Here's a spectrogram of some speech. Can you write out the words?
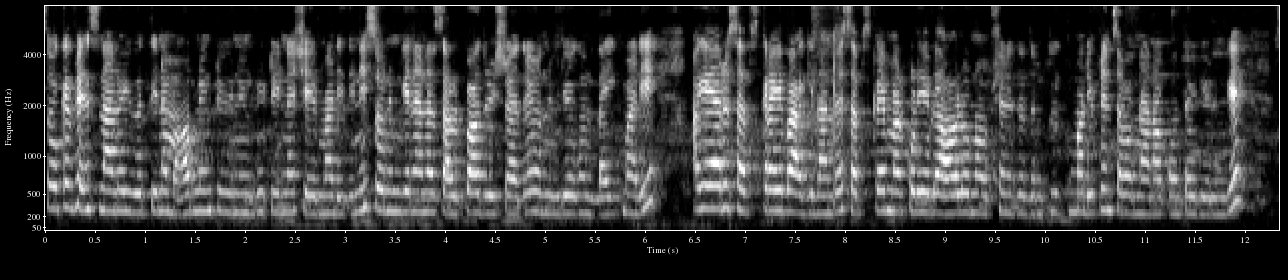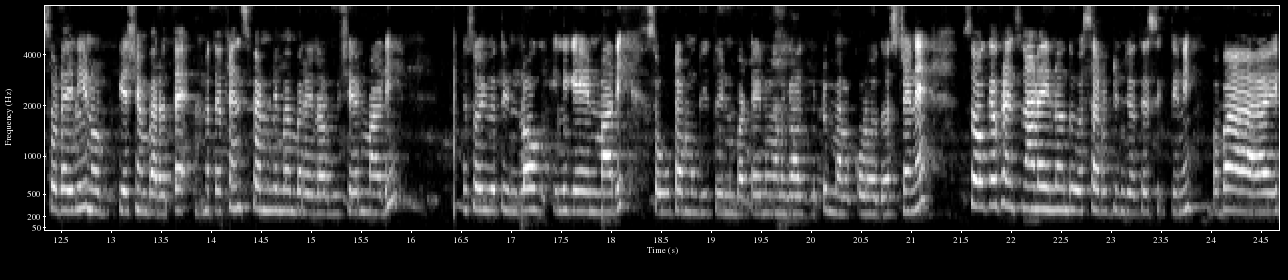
ಸೊ ಓಕೆ ಫ್ರೆಂಡ್ಸ್ ನಾನು ಇವತ್ತಿನ ಮಾರ್ನಿಂಗ್ ಟು ಈವ್ನಿಂಗ್ ರೂಟೀನ್ನ ಶೇರ್ ಮಾಡಿದ್ದೀನಿ. ಸೊ ನಿಮಗೆ ನನ್ನ ಸ್ವಲ್ಪ ಆದರೂ ಇಷ್ಟ ಆದರೆ ಒಂದು ವಿಡಿಯೋಗೆ ಒಂದು ಲೈಕ್ ಮಾಡಿ. ಹಾಗೆ ಯಾರು ಸಬ್ಸ್ಕ್ರೈಬ್ ಆಗಿಲ್ಲ ಅಂದರೆ ಸಬ್ಸ್ಕ್ರೈಬ್ ಮಾಡ್ಕೊಳ್ಳಿ. ಅಲ್ಲಿ ಆಲ್ ಓನ್ ಆಪ್ಷನ್ ಇದೆ, ಅದನ್ನು ಕ್ಲಿಕ್ ಮಾಡಿ. ಫ್ರೆಂಡ್ಸ್ ಅವಾಗ ನಾನು ಹಾಕುವಂಥ ವಿಡಿಯೋ ನಿಮಗೆ. ಸೊ ಡೈಲಿ ನೋಟಿಫಿಕೇಷನ್ ಬರುತ್ತೆ. ಮತ್ತು ಫ್ರೆಂಡ್ಸ್ ಫ್ಯಾಮಿಲಿ ಮೆಂಬರ್ ಎಲ್ಲರಿಗೂ ಶೇರ್ ಮಾಡಿ. ಸೊ ಇವತ್ತಿನ ಬ್ಲಾಗ್ ಇಲ್ಲಿಗೆ ಏನು ಮಾಡಿ. ಸೊ ಊಟ ಮುಗೀತು, ಇನ್ನು ಬಟ್ಟೆನೂ ಒಣಗಾಕ್ಬಿಟ್ಟು ಮಲ್ಕೊಳ್ಳೋದು ಅಷ್ಟೇ ಸೊ ಓಕೆ ಫ್ರೆಂಡ್ಸ್ ನಾಳೆ ಇನ್ನೊಂದು ಹೊಸ ರೂಟೀನ್ ಜೊತೆ ಸಿಗ್ತೀನಿ. ಬಾಯ್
